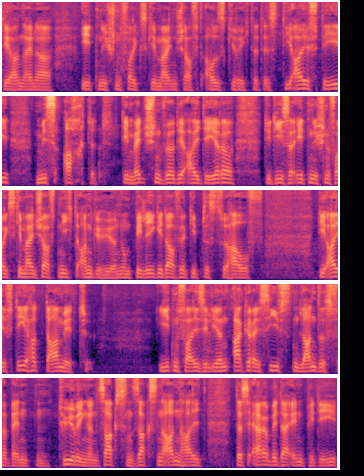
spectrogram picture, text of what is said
der an einer ethnischen Volksgemeinschaft ausgerichtet ist. Die AfD missachtet die Menschenwürde all derer, die dieser ethnischen Volksgemeinschaft nicht angehören. Und Belege dafür gibt es zuhauf. Die AfD hat damit jedenfalls in ihren aggressivsten Landesverbänden, Thüringen, Sachsen, Sachsen-Anhalt, das Erbe der NPD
